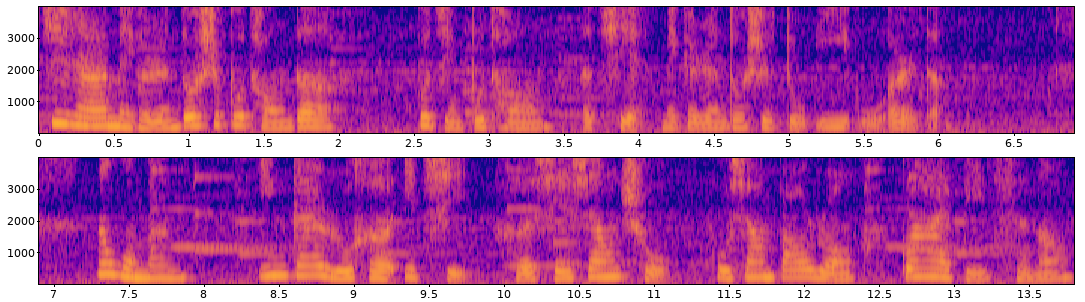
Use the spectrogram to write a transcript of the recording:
既然每个人都是不同的，不仅不同，而且每个人都是独一无二的，那我们应该如何一起和谐相处、互相包容、关爱彼此呢？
